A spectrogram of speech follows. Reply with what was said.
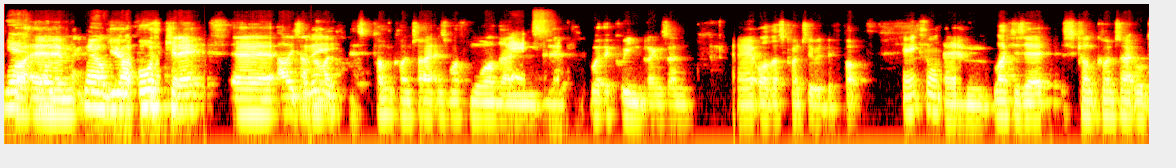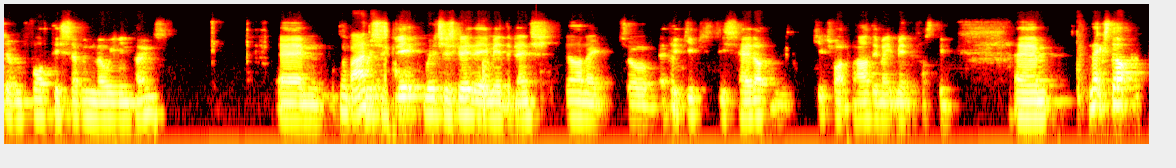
yeah, but um, well, you are both correct. Uh, Alexander Hooray. Lacazette's current contract is worth more than Yes. uh, what the Queen brings in, uh, or this country would be fucked. Excellent. Um, Lacazette's current contract will give him forty-seven million pounds. Um, not bad. which is great. Which is great that he made the bench the other night. So if he keeps his head up and keeps working hard, he might make the first team. Um, next up,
